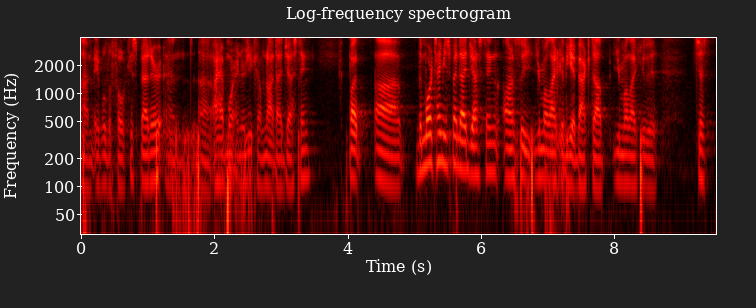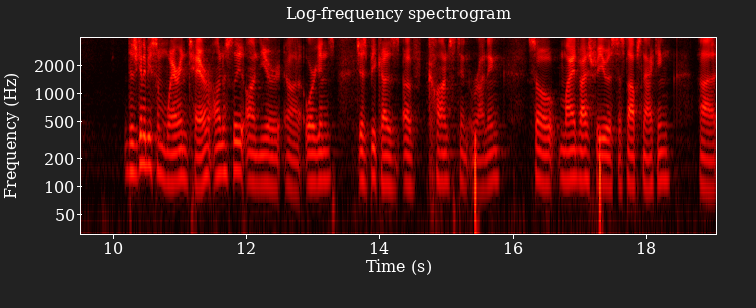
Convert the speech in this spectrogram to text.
I'm able to focus better and uh, I have more energy because I'm not digesting. But uh, the more time you spend digesting, honestly, you're more likely to get backed up. You're more likely to just there's going to be some wear and tear, honestly, on your uh, organs just because of constant running. So my advice for you is to stop snacking. Uh,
